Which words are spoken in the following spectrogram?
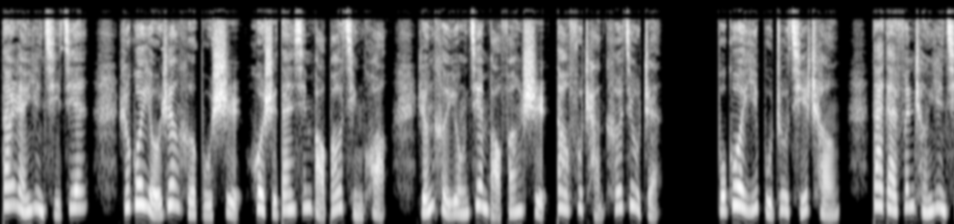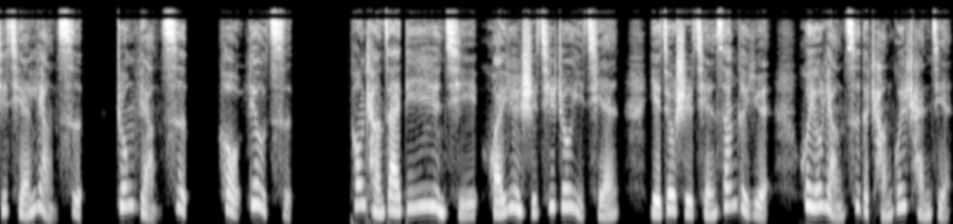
当然，孕期间如果有任何不适或是担心宝宝情况，仍可用健保方式到妇产科就诊。不过，以补助其成，大概分成孕期前两次、中两次、后六次。通常在第一孕期怀孕十七周以前，也就是前三个月，会有两次的常规产检。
